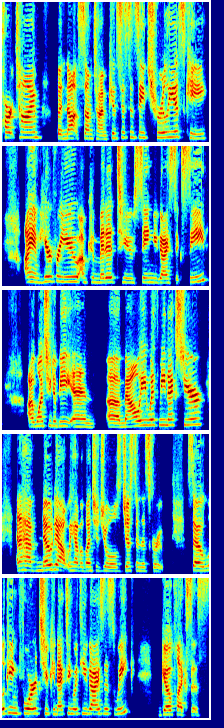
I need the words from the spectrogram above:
part time but not sometime. Consistency truly is key. I am here for you. I'm committed to seeing you guys succeed. I want you to be in uh, maui with me next year and i have no doubt we have a bunch of jewels just in this group. So looking forward to connecting with you guys this week. Go plexus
